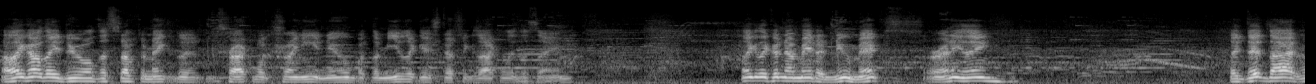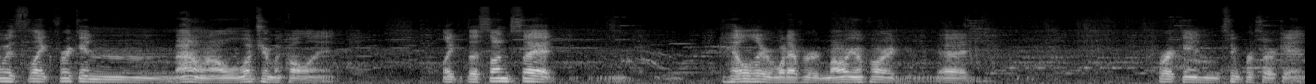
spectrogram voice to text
I like how they do all this stuff to make the track look shiny and new, but the music is just exactly the same. Like they couldn't have made a new mix or anything. They did that with, like, freaking, I don't know, what you call it. Like, the Sunset Hill or whatever, Mario Kart, uh, freaking Super Circuit.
